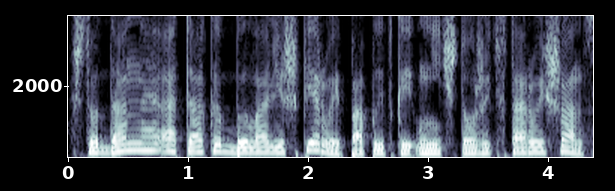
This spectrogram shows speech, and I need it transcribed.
что данная атака была лишь первой попыткой уничтожить второй шанс.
